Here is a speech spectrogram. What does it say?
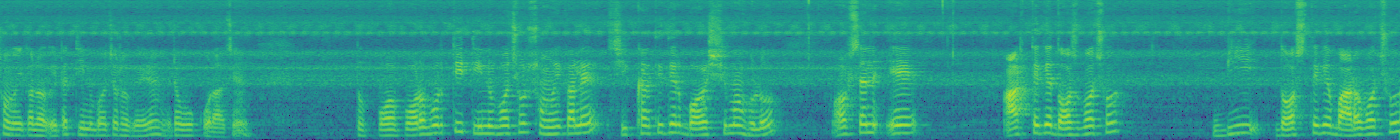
সময়কাল হবে। এটা তিন বছর হবে হ্যাঁ? এটা ও করা আছে হ্যাঁ? তো পরবর্তী তিন বছর সময়কালে শিক্ষার্থীদের বয়স সীমা হলো অপশান এ, আট থেকে দশ বছর, বি, দশ থেকে বারো বছর,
